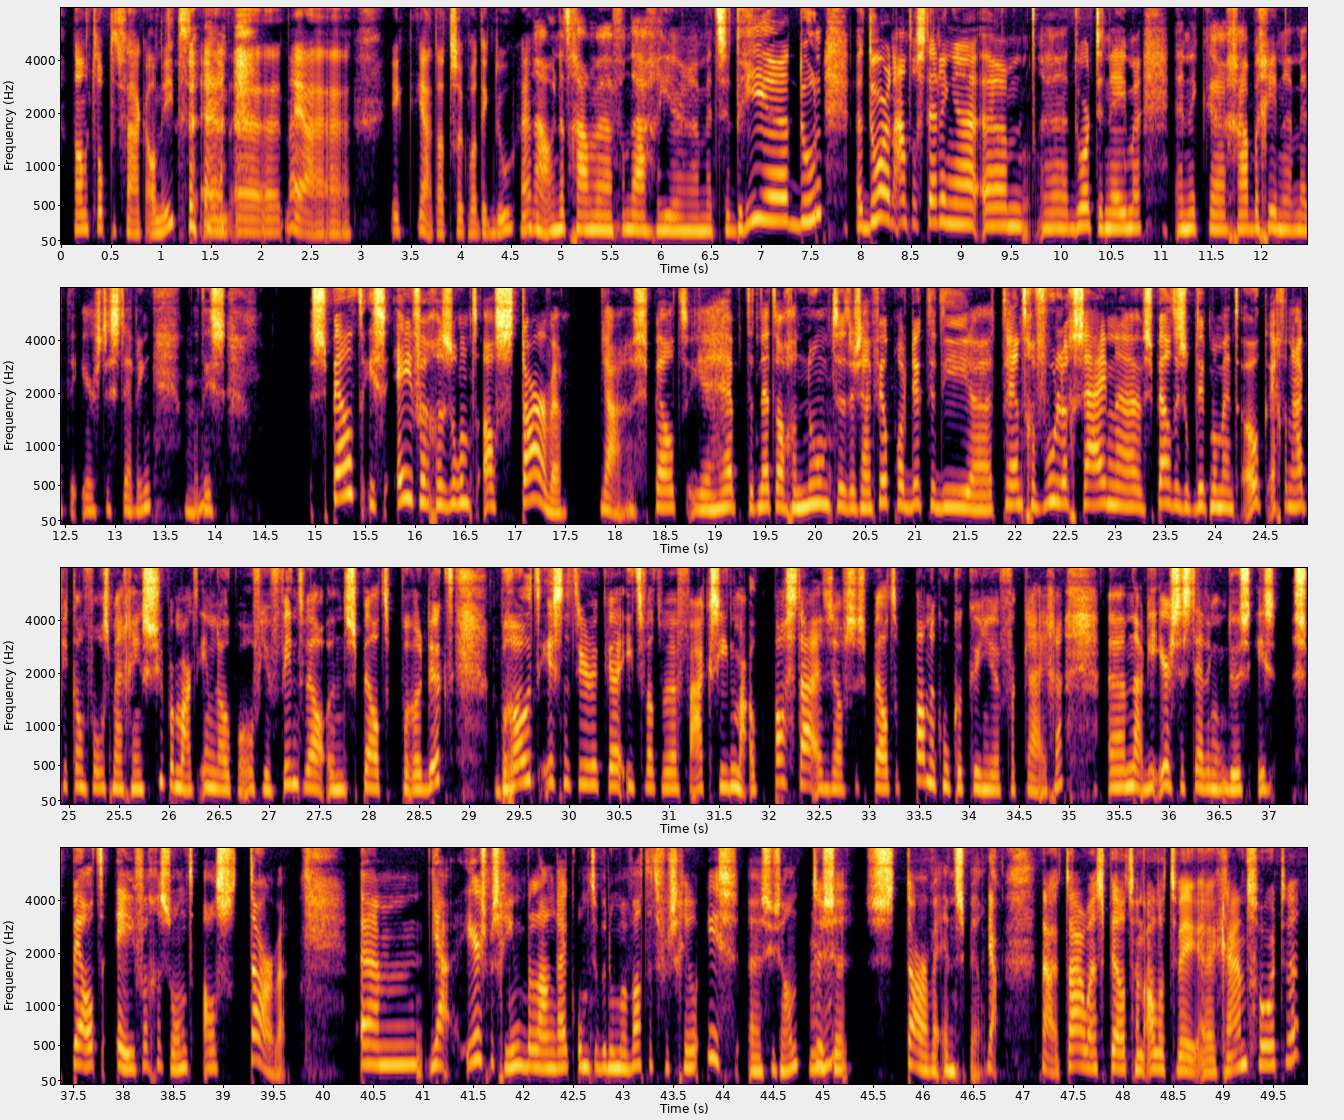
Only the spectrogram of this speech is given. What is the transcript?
dan klopt het vaak al niet. en uh, nou ja, ik, ja, dat is ook wat ik doe. Hè. Nou, en dat gaan we vandaag hier met z'n drieën doen. door een aantal stellingen um, door te nemen. En ik ga beginnen met de eerste stelling. Mm -hmm. Dat is, spelt is even gezond als tarwe. Ja, spelt, je hebt het net al genoemd. Er zijn veel producten die uh, trendgevoelig zijn. Uh, spelt is op dit moment ook echt een hype. Je kan volgens mij geen supermarkt inlopen of je vindt wel een speldproduct. Brood is natuurlijk uh, iets wat we vaak zien, maar ook pasta en zelfs speld pannenkoeken kun je verkrijgen. nou, die eerste stelling dus is spelt even gezond als tarwe. Um, ja, eerst misschien belangrijk om te benoemen wat het verschil is, Suzanne, mm -hmm. tussen tarwe en spelt. Ja, nou, tarwe en spelt zijn alle twee uh, graansoorten.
